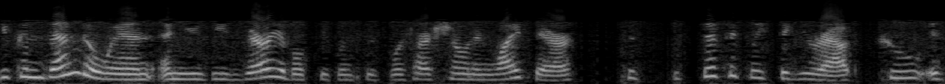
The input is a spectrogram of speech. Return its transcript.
You can then go in and use these variable sequences, which are shown in white there, to specifically figure out who is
